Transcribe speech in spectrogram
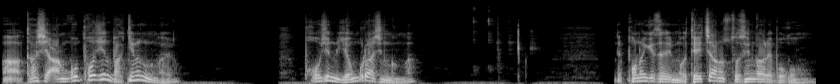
아, 다시 안고 포진 바뀌는 건가요? 포진을 연구를 하신 건가? 네, 보는 기사에 뭐 대체 않은 수도 생각을 해보고.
